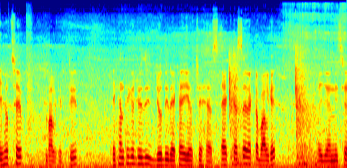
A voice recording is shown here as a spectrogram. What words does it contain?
এই হচ্ছে বালঘেটটির এখান থেকে যদি যদি দেখা এই হচ্ছে হ্যাস। এক হ্যাসের একটা বালঘেট এই যে নিচে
